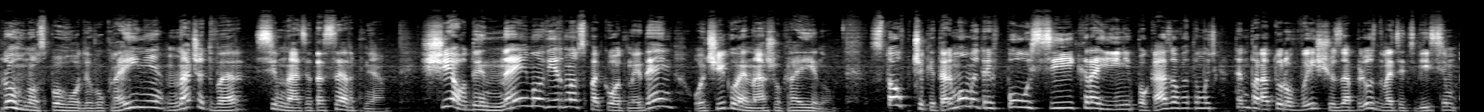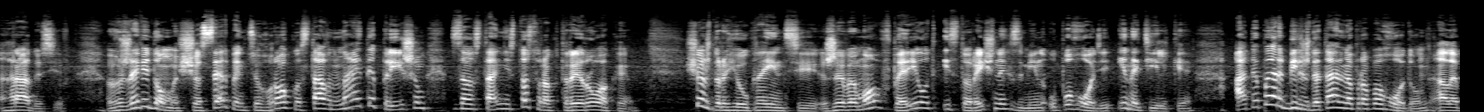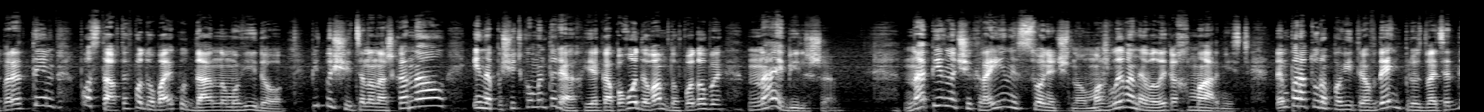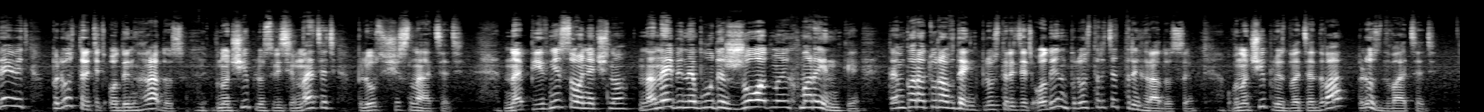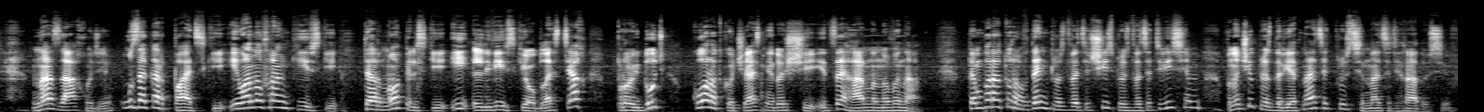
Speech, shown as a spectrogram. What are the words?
Прогноз погоди в Україні на четвер, 17 серпня. Ще один неймовірно спекотний день очікує нашу країну. Стовпчики термометрів по усій країні показуватимуть температуру вищу за плюс 28 градусів. Вже відомо, що серпень цього року став найтеплішим за останні 143 роки. Що ж, дорогі українці, живемо в період історичних змін у погоді і не тільки. А тепер більш детально про погоду. Але перед тим поставте вподобайку даному відео. Підпишіться на наш канал і напишіть в коментарях, яка погода вам до вподоби найбільше. На півночі країни сонячно, можлива невелика хмарність. Температура повітря в день плюс 29, плюс 31 градус, вночі плюс 18, плюс 16. На півдні сонячно, на небі не буде жодної хмаринки. Температура в день плюс 31, плюс 33 градуси, вночі плюс 22, плюс 20. На заході, у Закарпатській, Івано-Франківській, Тернопільській і Львівській областях пройдуть короткочасні дощі, і це гарна новина. Температура в день плюс 26, плюс 28, вночі плюс 19, плюс 17 градусів.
